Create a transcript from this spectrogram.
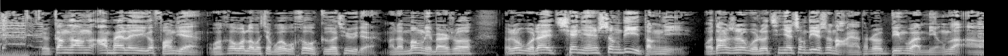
就刚刚安排了一个房间，我和我老婆小博，我和我哥去的。完了，梦里边说，他说我在千年圣地等你。我当时我说千年圣地是哪呀？他说宾馆名字啊。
